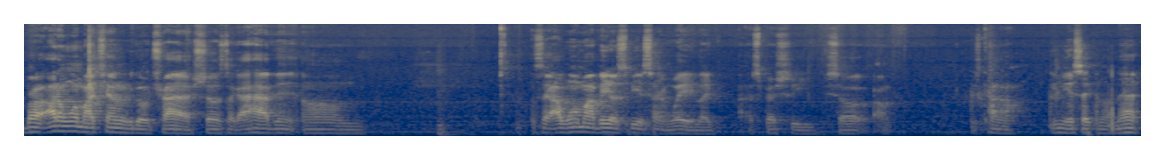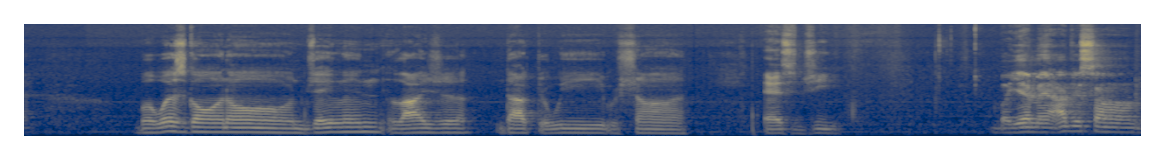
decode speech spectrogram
bro, I don't want my channel to go trash. So it's like I haven't. um It's I want my videos to be a certain way, like especially. So um, just kind of give me a second on that. But what's going on, Jalen, Elijah, Doctor Weed, Rashawn, SG? But yeah, man, I just um,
